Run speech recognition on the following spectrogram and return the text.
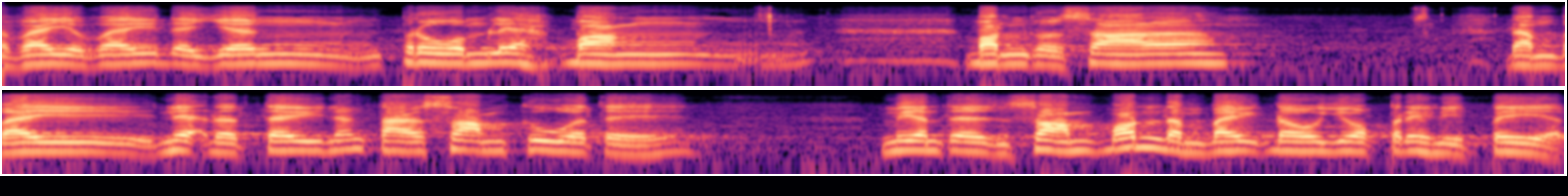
អ្វីអ្វីដែលយើងព្រមលះបង់បនកុសលដើម្បីអ្នកដតីហ្នឹងតើសមគួរទេ មានតែសំបុណ្យដើម្បីដូរយកព្រះនិព្វាន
